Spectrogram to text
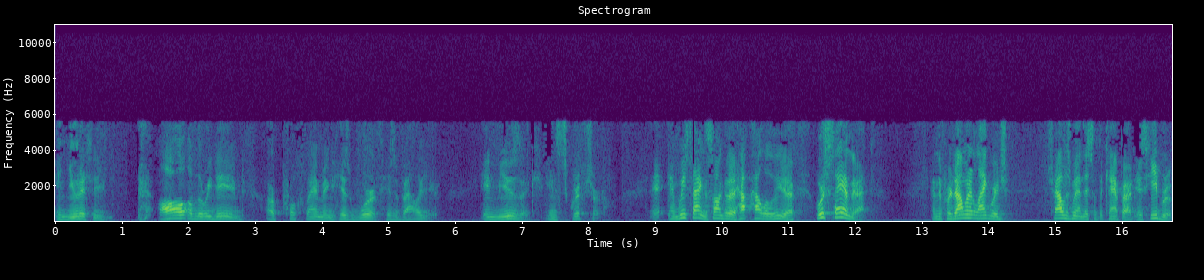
in unity, all of the redeemed are proclaiming his worth, his value in music, in scripture. And we sang the song today, Hallelujah. We're saying that. And the predominant language, challenge me on this at the campout, is Hebrew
